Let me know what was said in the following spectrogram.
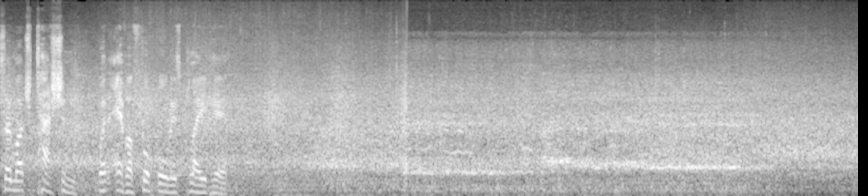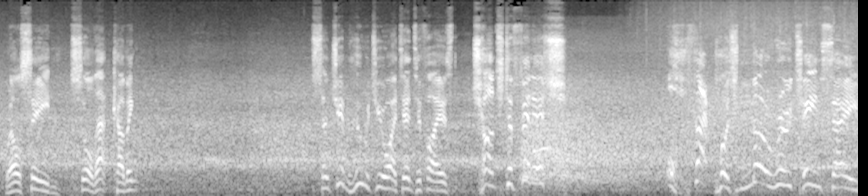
so much passion whenever football is played here. Well seen, saw that coming. So Jim, who would you identify as chance to finish? Oh, that was no routine save.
